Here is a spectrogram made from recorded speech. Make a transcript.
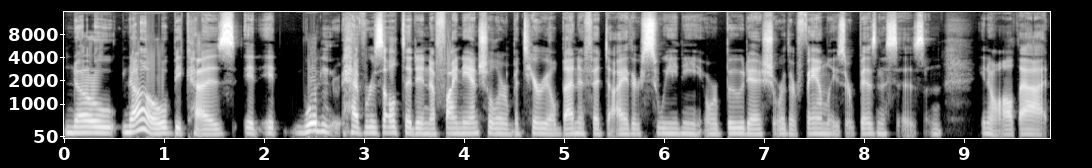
no, no, because it, it wouldn't have resulted in a financial or material benefit to either Sweeney or Budish or their families or businesses and, you know, all that.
